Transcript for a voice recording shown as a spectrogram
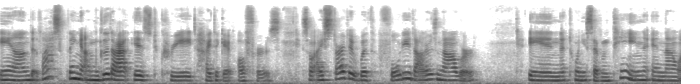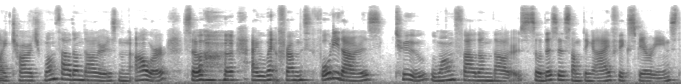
And the last thing I'm good at is to create high ticket offers. So I started with $40 an hour in 2017 and now I charge $1,000 an hour. So I went from $40 to $1,000. So this is something I've experienced.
